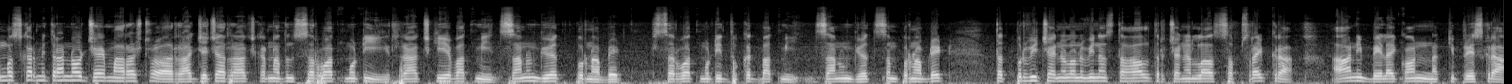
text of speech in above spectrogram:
नमस्कार मित्रांनो जय महाराष्ट्र. राज्याच्या राजकारणातून सर्वात मोठी राजकीय बातमी जाणून घेऊयात पूर्ण अपडेट. सर्वात मोठी दुःखद बातमी जाणून घेऊयात संपूर्ण अपडेट. तत्पूर्वी चॅनलला नवीन असताल तर चॅनलला सबस्क्राईब करा आणि बेल आयकॉन नक्की प्रेस करा.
